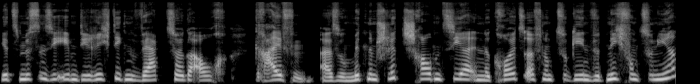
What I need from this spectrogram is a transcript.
jetzt müssen sie eben die richtigen Werkzeuge auch greifen. Also mit einem Schlitzschraubenzieher in eine Kreuzöffnung zu gehen, wird nicht funktionieren.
